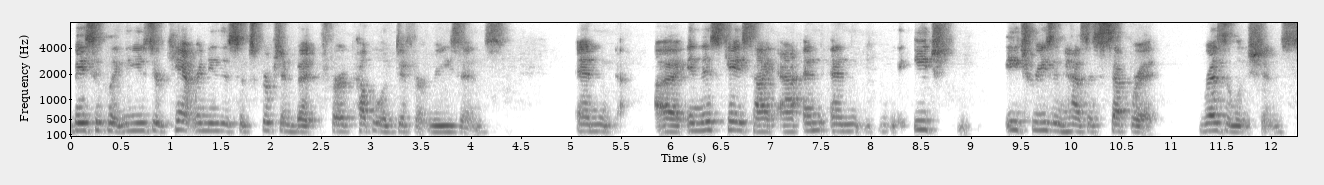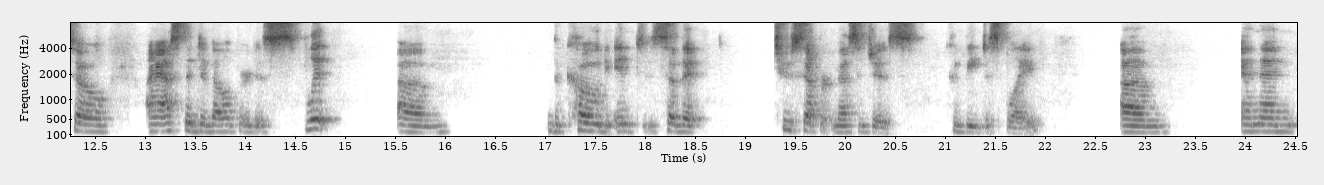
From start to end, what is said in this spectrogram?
basically the user can't renew the subscription, but for a couple of different reasons. And uh, in this case, I and and each each reason has a separate resolution. So I asked the developer to split um, the code into so that two separate messages could be displayed. Um, and then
